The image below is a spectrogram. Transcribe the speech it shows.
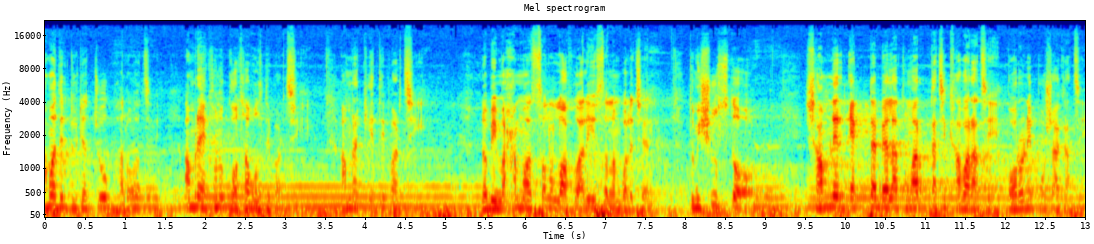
আমাদের দুইটা চোখ ভালো আছে। আমরা এখনও কথা বলতে পারছি, আমরা খেতে পারছি। নবী মোহাম্মদ সাল্লাহ আলী সাল্লাম বলেছেন, তুমি সুস্থ। সামনের একটা বেলা তোমার কাছে খাবার আছে, পরনে পোশাক আছে।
